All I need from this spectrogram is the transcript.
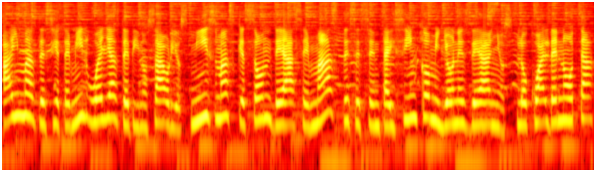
hay más de 7.000 huellas de dinosaurios, mismas que son de hace más de 65 millones de años, lo cual denota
